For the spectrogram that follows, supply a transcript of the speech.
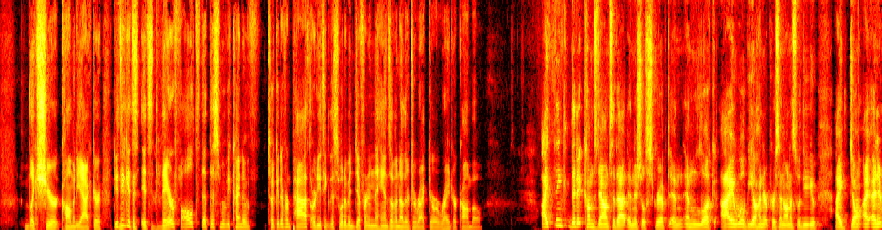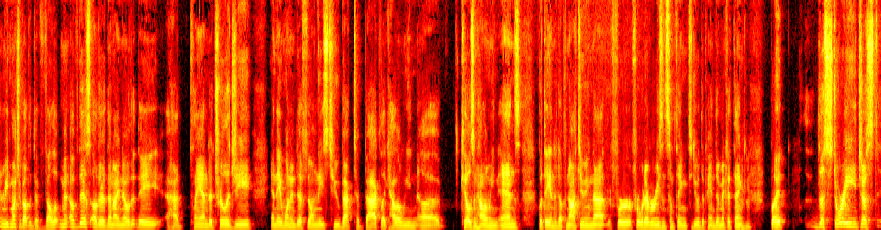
like sheer comedy actor? Do you think it's it's their fault that this movie kind of took a different path or do you think this would have been different in the hands of another director or writer combo? I think that it comes down to that initial script. And and look, I will be 100% honest with you. I don't, I, I, didn't read much about the development of this other than I know that they had planned a trilogy and they wanted to film these two back to back, like Halloween uh, Kills and Halloween Ends, but they ended up not doing that for for whatever reason, something to do with the pandemic, I think. Mm-hmm. But the story just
